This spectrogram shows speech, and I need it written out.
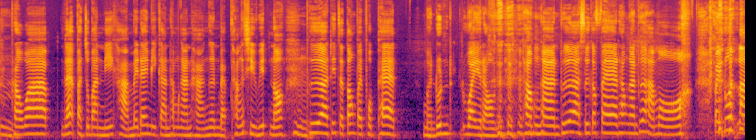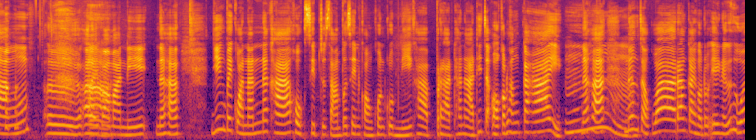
อืมเพราะว่าและปัจจุบันนี้ค่ะไม่ได้มีการทำงานหาเงินแบบทั้งชีวิตเนาะมเพื่อที่จะต้องไปพบแพทย์ เหมือนรุ่นวัยเราเนี่ยทำงานเพื่อซื้อกาแฟทำงานเพื่อหาหมอ ไปนวดหลัง เออ อะไรอ่าประมาณนี้นะคะ ยิ่งไปกว่านั้นนะคะ 60.3%ของคนกลุ่มนี้ค่ะ ปรารถนาที่จะออกกำลังกายอืมนะคะ เนื่องจากว่าร่างกายของตัวเองเนี่ยก็คือว่า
